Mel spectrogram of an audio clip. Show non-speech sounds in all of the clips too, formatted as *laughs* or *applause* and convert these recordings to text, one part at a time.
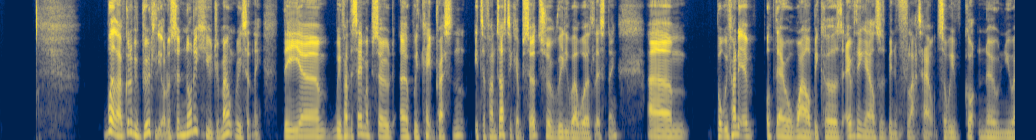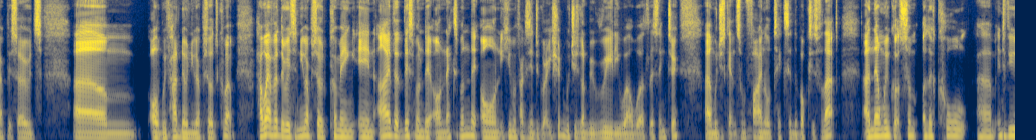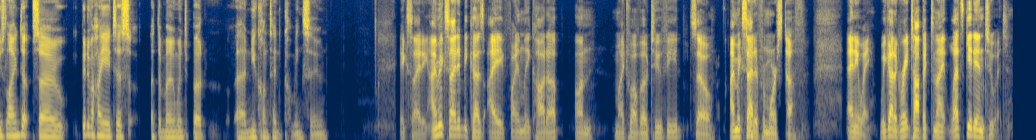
Well, I've got to be brutally honest, and not a huge amount recently. The um, we've had the same episode uh, with Kate Preston. It's a fantastic episode, so really well worth listening. Um, but we've had it up there a while because everything else has been flat out. So we've got no new episodes um, or we've had no new episodes come up. However, there is a new episode coming in either this Monday or next Monday on human factors integration, which is going to be really well worth listening to. Um, we're just getting some final ticks in the boxes for that. And then we've got some other cool um, interviews lined up. So, bit of a hiatus at the moment, but uh, new content coming soon. Exciting. I'm excited because I finally caught up on my 1202 feed. So, I'm excited for more stuff. Anyway, we got a great topic tonight. Let's get into it.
